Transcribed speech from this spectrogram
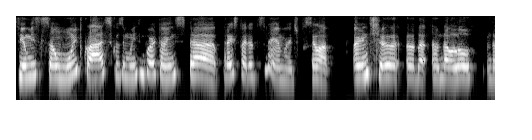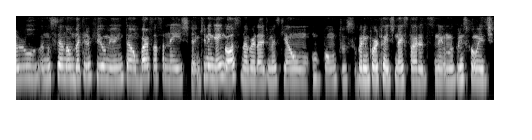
filmes que são muito clássicos e muito importantes para a história do cinema. Tipo, sei lá, Anti-Andalu, eu não sei o nome daquele filme, então, Birth of a Nation, que ninguém gosta, na verdade, mas que é um, um ponto super importante na história do cinema, principalmente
